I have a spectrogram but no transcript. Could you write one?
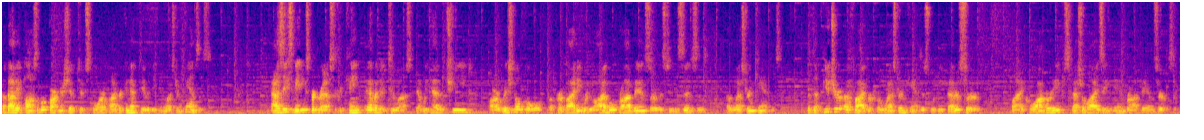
about a possible partnership to explore fiber connectivity in western Kansas. As these meetings progressed, it became evident to us that we had achieved our original goal of providing reliable broadband service to the citizens of western Kansas that the future of fiber for western Kansas would be better served by a cooperative specializing in broadband services.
